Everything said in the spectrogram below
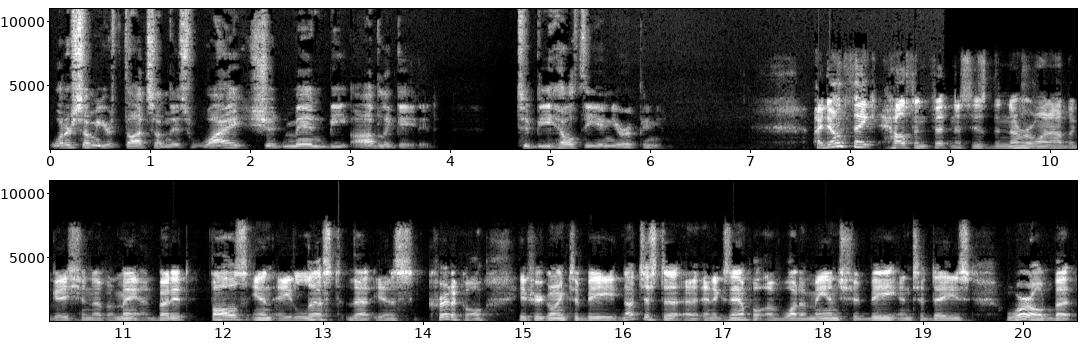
what are some of your thoughts on this? Why should men be obligated to be healthy, in your opinion? I don't think health and fitness is the number one obligation of a man, but it falls in a list that is critical if you're going to be not just a, a, an example of what a man should be in today's world, but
